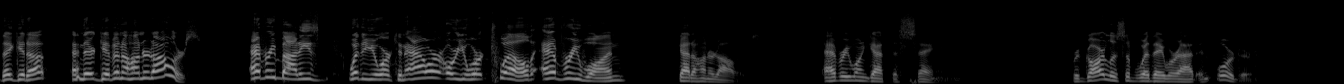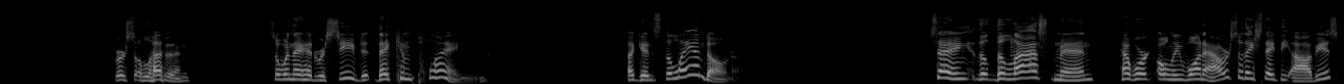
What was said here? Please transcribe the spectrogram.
They get up and they're given a $100. Everybody's, whether you worked an hour or you worked 12, everyone got a $100. Everyone got the same, regardless of where they were at in order. Verse 11 So when they had received it, they complained against the landowner, saying, The, the last men have worked only one hour, so they state the obvious.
